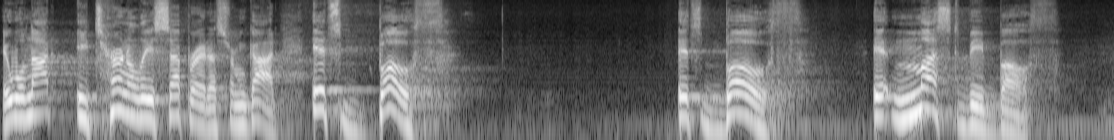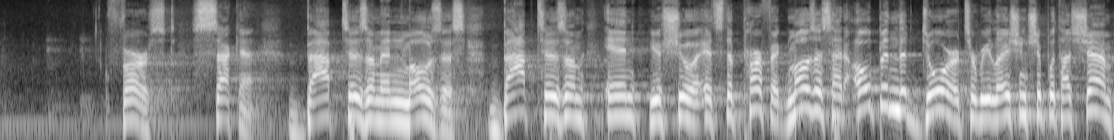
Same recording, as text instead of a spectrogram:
it will not eternally separate us from God. It's both. It's both. It must be both. First, second, baptism in Moses, baptism in Yeshua. It's the perfect. Moses had opened the door to relationship with Hashem,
